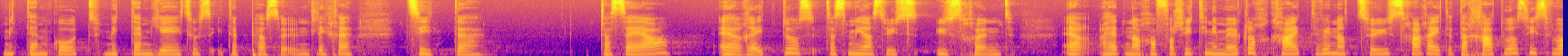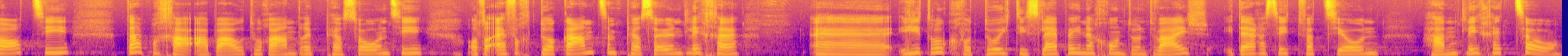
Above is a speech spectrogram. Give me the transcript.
mit dem Gott, mit dem Jesus in den persönlichen Zeiten, dass er er redet, dass wir uns, uns können. Er hat nachher verschiedene Möglichkeiten, wie er zu uns reden kann. Das kann durch sein Wort sein, das kann aber auch durch andere Person sein oder einfach durch ganz einen persönlichen äh, Eindruck, wo du in dein Leben hineinkommst und weißt, in dieser Situation handle ich jetzt so.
